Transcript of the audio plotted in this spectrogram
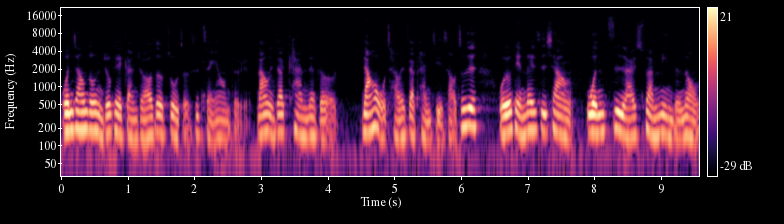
文章中你就可以感觉到这个作者是怎样的人，然后你再看那个，然后我才会再看介绍，就是我有点类似像文字来算命的那种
